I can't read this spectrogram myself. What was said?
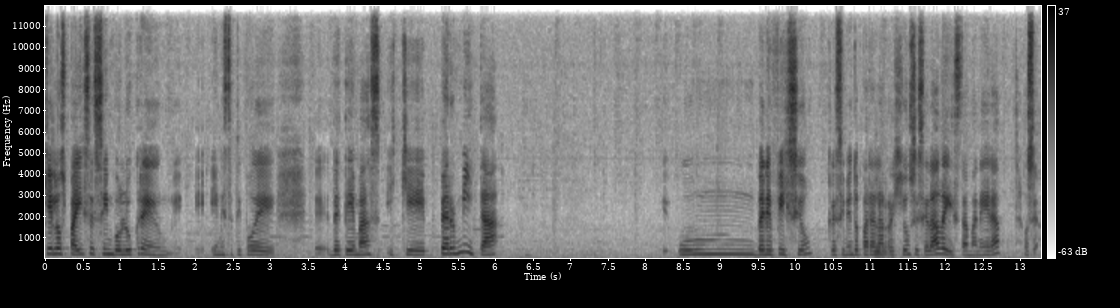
que los países se involucren en este tipo de, eh, de temas y que permita un beneficio, crecimiento para la región si se da de esta manera. O sea,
